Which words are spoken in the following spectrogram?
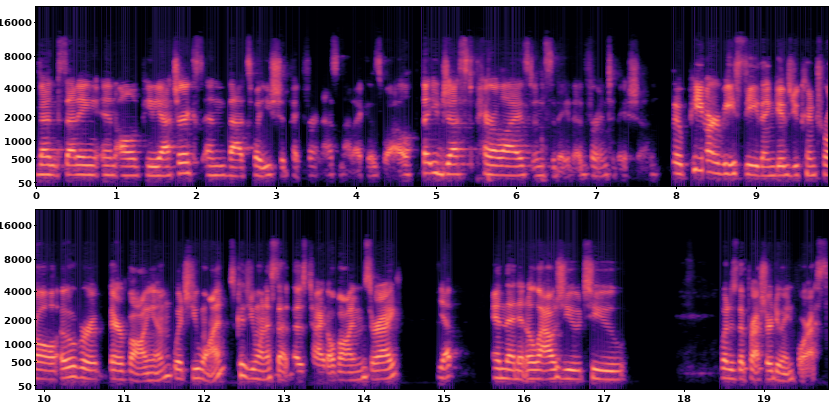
vent setting in all of pediatrics, and that's what you should pick for an asthmatic as well. That you just paralyzed and sedated for intubation. So PRVC then gives you control over their volume, which you want because you want to set mm-hmm. those tidal volumes, right? Yep. And then it allows you to what is the pressure doing for us?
